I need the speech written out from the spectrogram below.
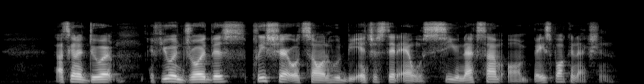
That's going to do it. If you enjoyed this, please share it with someone who'd be interested, and we'll see you next time on Baseball Connection.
